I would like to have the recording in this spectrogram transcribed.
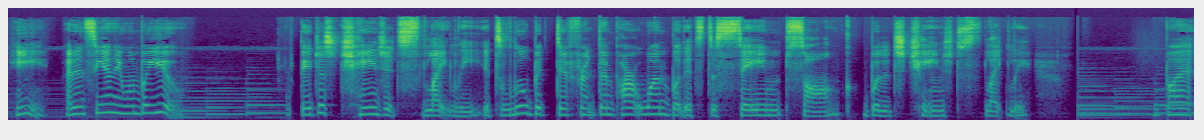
He, I didn't see anyone but you. They just change it slightly. It's a little bit different than part one, but it's the same song, but it's changed slightly. But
